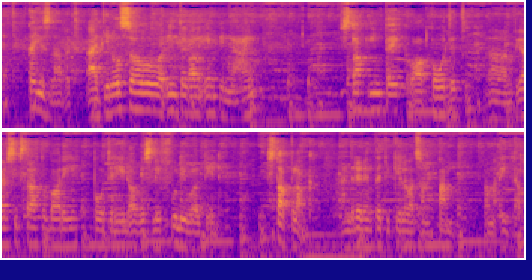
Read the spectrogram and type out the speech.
it. Kay's love it. I did also intake on the MP9. Stock intake or ported. Um, VR6 throttle body, ported head, obviously fully welded. Stock block, 130 kilowatts on pump from an 8 valve.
